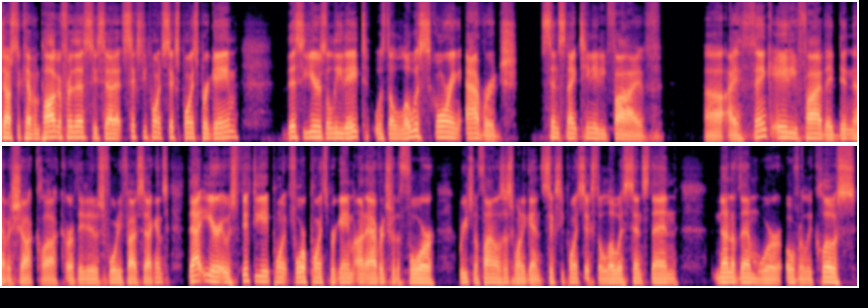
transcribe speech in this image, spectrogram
Shouts to Kevin Pauga for this. He said at 60.6 points per game, this year's Elite Eight was the lowest scoring average since 1985. Uh, I think 85, they didn't have a shot clock, or if they did, it was 45 seconds. That year, it was 58.4 points per game on average for the four regional finals. This one, again, 60.6, the lowest since then. None of them were overly close.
